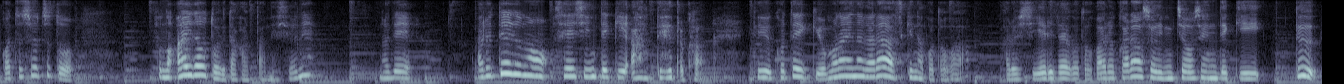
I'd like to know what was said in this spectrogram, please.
私はちょっとその間を取りたかったんですよね。のである程度の精神的安定とかっていう固定給をもらいながら好きなことがあるしやりたいことがあるからそれに挑戦できる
